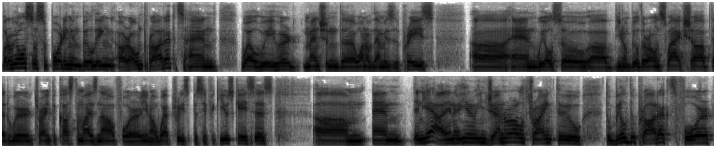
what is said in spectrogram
but we're also supporting and building our own products. And well, we heard mentioned uh, one of them is the Praise uh, and we also, uh, you know, build our own swag shop that we're trying to customize now for, you know, Web3 specific use cases. um, and and yeah, and you know, in general, trying to to build the products for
